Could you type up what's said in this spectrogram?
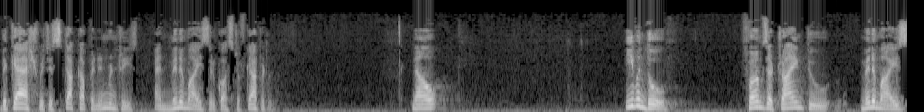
the cash which is stuck up in inventories and minimize their cost of capital. Now, even though firms are trying to minimize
